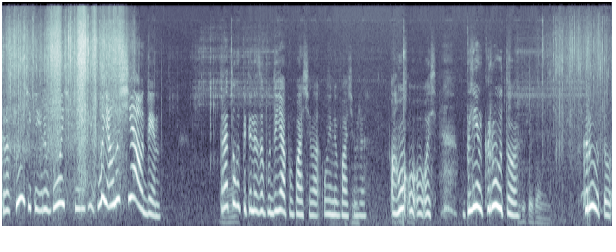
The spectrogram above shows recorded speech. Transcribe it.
красунчик і грибочки. Ой, а воно ще один. Треба того піти не забуде, я побачила. Ой, не бачу вже. А, о, о, о, ось. Блін, круто. Круто.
